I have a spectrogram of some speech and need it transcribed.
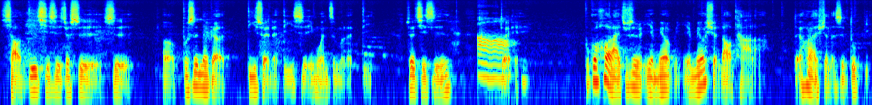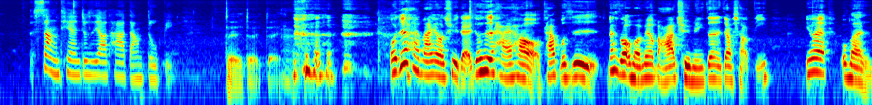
小迪其实就是是呃，不是那个滴水的滴，是英文字母的滴所以其实。哦，对，不过后来就是也没有也没有选到他了，对，后来选的是杜比，上天就是要他当杜比，对对对，我觉得还蛮有趣的，就是还好他不是那时候我们没有把他取名，真的叫小迪，因为我们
